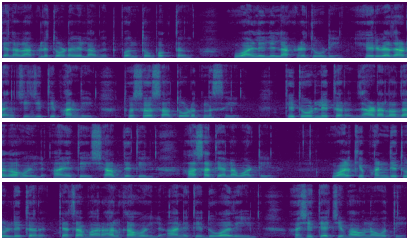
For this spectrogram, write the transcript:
त्याला लाकडे तोडावी लागत पण तो फक्त वाळलेली लाकडे तोडे. हिरव्या झाडांची जी ती फांदी तो सहसा तोडत नसे. ती तोडले तर झाडाला दगा होईल आणि ते शाप देतील असा त्याला वाटे. वाळके फांदी तोडली तर त्याचा भार हलका होईल आणि ते दुवा देईल अशी त्याची भावना होती.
